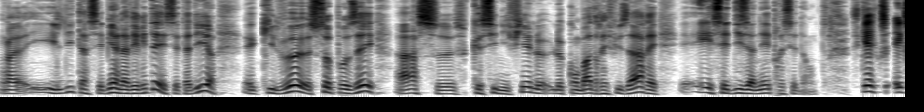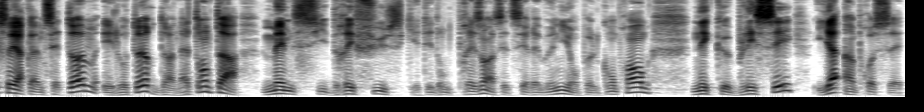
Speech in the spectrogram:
il dit assez bien la vérité c'est-à-dire euh, qu'il veut s'opposer à ce que signifiait le, combat de Réfusard et, et, ces dix années précédentes. Ce qui est extraordinaire quand même, cet homme est l'auteur d'un attentat, même si Dreyfus, qui était donc présent à cette cérémonie, on peut le comprendre, n'est que blessé, il y a un procès.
